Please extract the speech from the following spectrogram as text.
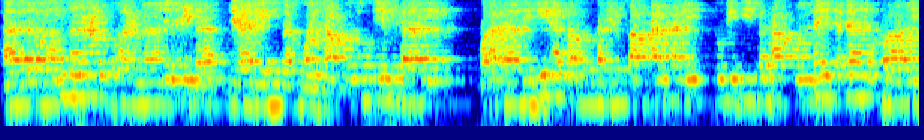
هذا وأما عرض أعمال العباد عليه فهو الحق ذو إمكان وأتى به أثر فإن صح الحديث به فحق ليس ذا نكران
